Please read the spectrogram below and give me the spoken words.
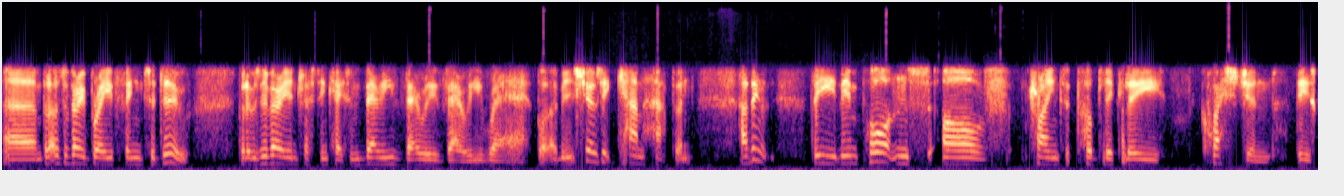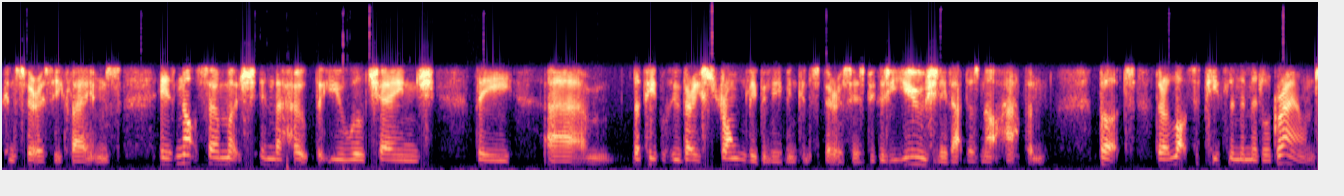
Um, but that was a very brave thing to do. But it was a very interesting case and very, very, very rare. But I mean, it shows it can happen. I think the the importance of trying to publicly question these conspiracy claims is not so much in the hope that you will change the um, the people who very strongly believe in conspiracies, because usually that does not happen. But there are lots of people in the middle ground,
